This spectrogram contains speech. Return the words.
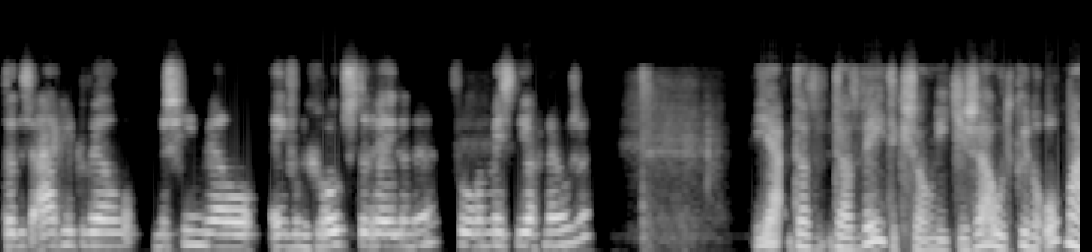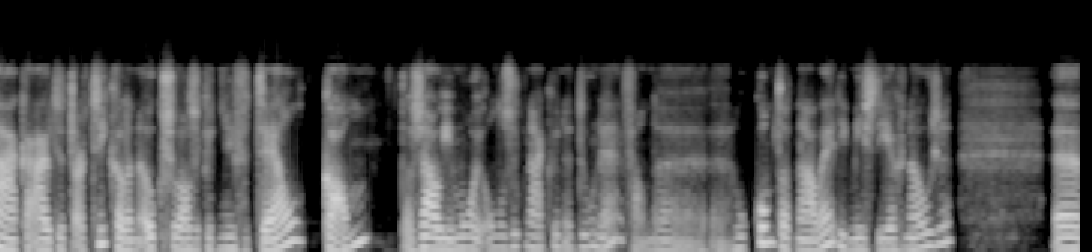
dat is eigenlijk wel misschien wel een van de grootste redenen voor een misdiagnose. Ja, dat, dat weet ik zo niet. Je zou het kunnen opmaken uit het artikel en ook zoals ik het nu vertel, kan. Daar zou je mooi onderzoek naar kunnen doen. Hè, van uh, hoe komt dat nou, hè, die misdiagnose? Uh,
